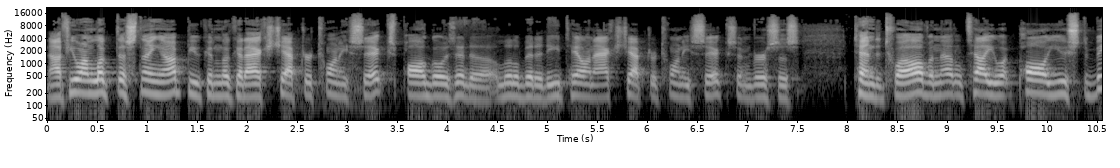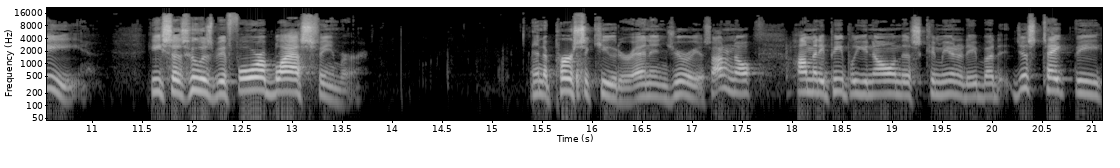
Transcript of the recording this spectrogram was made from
Now, if you want to look this thing up, you can look at Acts chapter 26. Paul goes into a little bit of detail in Acts chapter 26 and verses 10 to 12, and that'll tell you what Paul used to be. He says, Who was before a blasphemer and a persecutor and injurious. I don't know how many people you know in this community, but just take the,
